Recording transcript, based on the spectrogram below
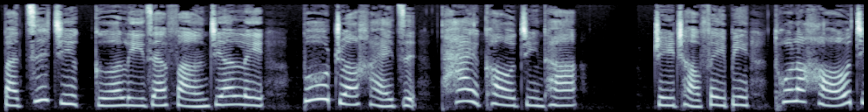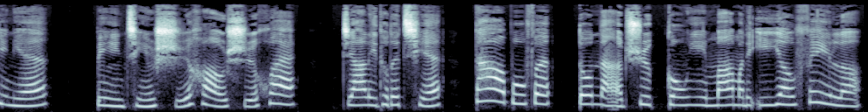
把自己隔离在房间里，不准孩子太靠近她。这一场肺病拖了好几年，病情时好时坏，家里头的钱大部分。都拿去供应妈妈的医药费了。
